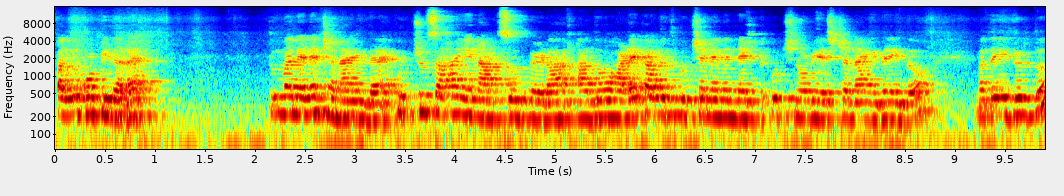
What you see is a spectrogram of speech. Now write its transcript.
ಪಲ್ಲು ಕೊಟ್ಟಿದ್ದಾರೆ. ತುಂಬಾನೇ ಚೆನ್ನಾಗಿದೆ. ಕುಚ್ಚು ಸಹ ಏನು ಹಾಕ್ಸೋದು ಬೇಡ. ಅದು ಹಳೆ ಕಾಲದ ಕುಚ್ಚೆನೇನೆ ನೆಟ್ ಕುಚ್ಚು ನೋಡಿ ಎಷ್ಟು ಚೆನ್ನಾಗಿದೆ ಇದು. ಮತ್ತೆ ಇದ್ರದ್ದು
